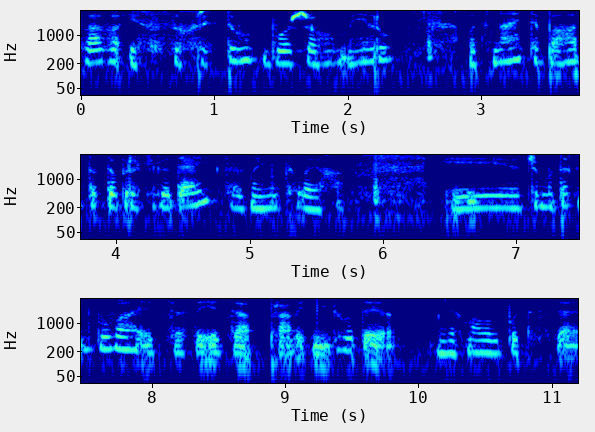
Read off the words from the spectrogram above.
Слава Ісусу Христу, Божого миру. От знаєте, багато добрих людей зазнають лиха. І чому так відбувається? Здається, праведні люди, в них мало б бути все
